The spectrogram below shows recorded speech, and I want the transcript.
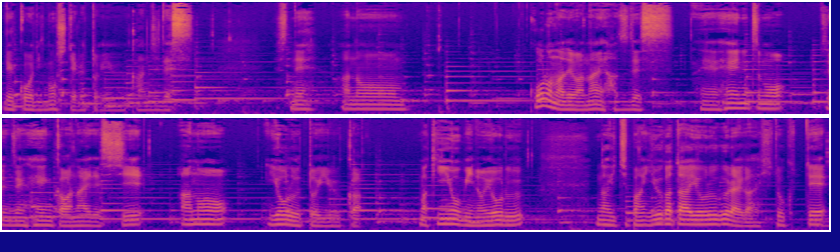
レコーディングをしてるという感じです。ですね。あのー、コロナではないはずです、えー、平熱も全然変化はないですしあの夜というか、まあ、金曜日の夜が一番夕方夜ぐらいがひどくて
